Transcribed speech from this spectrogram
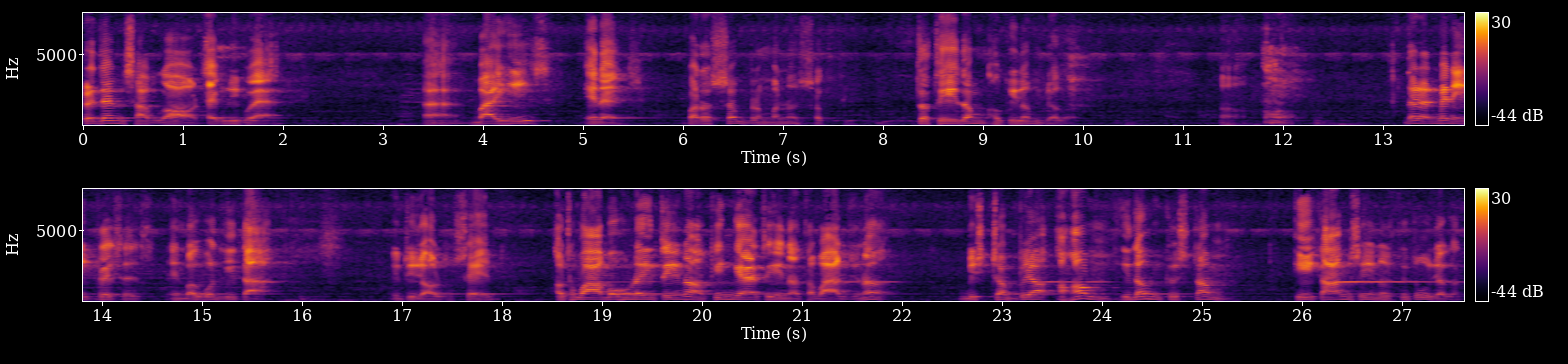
presence of God everywhere by his energy परस ब्रह्मण शक्ति तथेदम अखिलम जगत there are many places in Bhagavad Gita it is also said अथवा बहुणते न किंगते न तबार्जुन विष्टव्य अहम इदम कृष्णम एकांशन स्थित जगत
